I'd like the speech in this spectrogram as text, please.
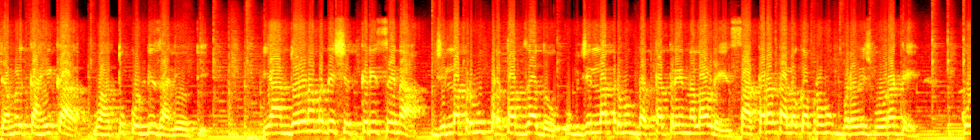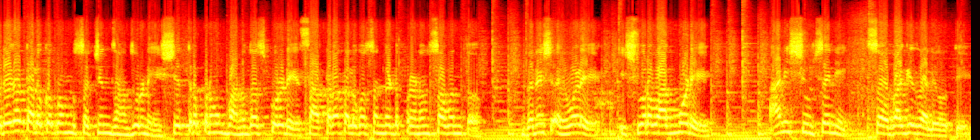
त्यामुळे काही काळ वाहतूक कोंडी झाली होती. या आंदोलनामध्ये शेतकरी सेना जिल्हा प्रमुख प्रताप जाधव उपजिल्हा प्रमुख दत्तात्रय नलावडे सातारा तालुका प्रमुख प्रवेश बोराटे कोरेगाव तालुका प्रमुख सचिन झांजुर्णे क्षेत्र प्रमुख भानुदास कोरडे सातारा तालुका संघट प्रणव सावंत गणेश अहिवळे ईश्वर वाघमोडे आणि शिवसैनिक सहभागी झाले होते.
